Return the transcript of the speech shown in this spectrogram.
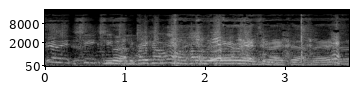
really? She she about to break her arm. Lil Reggie right there, man.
